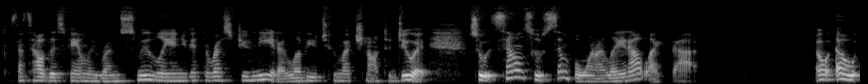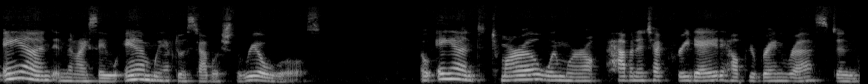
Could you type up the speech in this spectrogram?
because that's how this family runs smoothly and you get the rest you need. I love you too much not to do it. So it sounds so simple when I lay it out like that. Oh, oh, and, and then I say, well, and we have to establish the real rules. Oh, and tomorrow when we're having a tech free day to help your brain rest and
